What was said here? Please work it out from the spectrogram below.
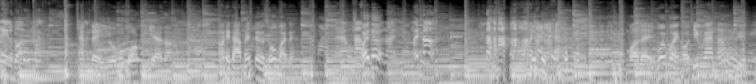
ได้หรอเปล่าอันใดอยู่มาบอกเพียเนาะเอให้ทาไฟเตอร์โชคก่อนนะไฟเตอร์ไฟเตอร์มอได้บ่อยๆขอทีมงานนะมึงเรียนนี่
